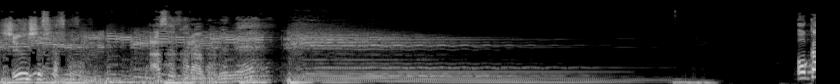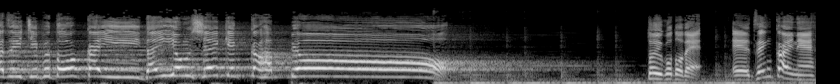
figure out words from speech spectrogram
イシュンシスカスの朝からごめんね。おかず一部東海第4試合結果発表。ということで、えー、前回ね、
